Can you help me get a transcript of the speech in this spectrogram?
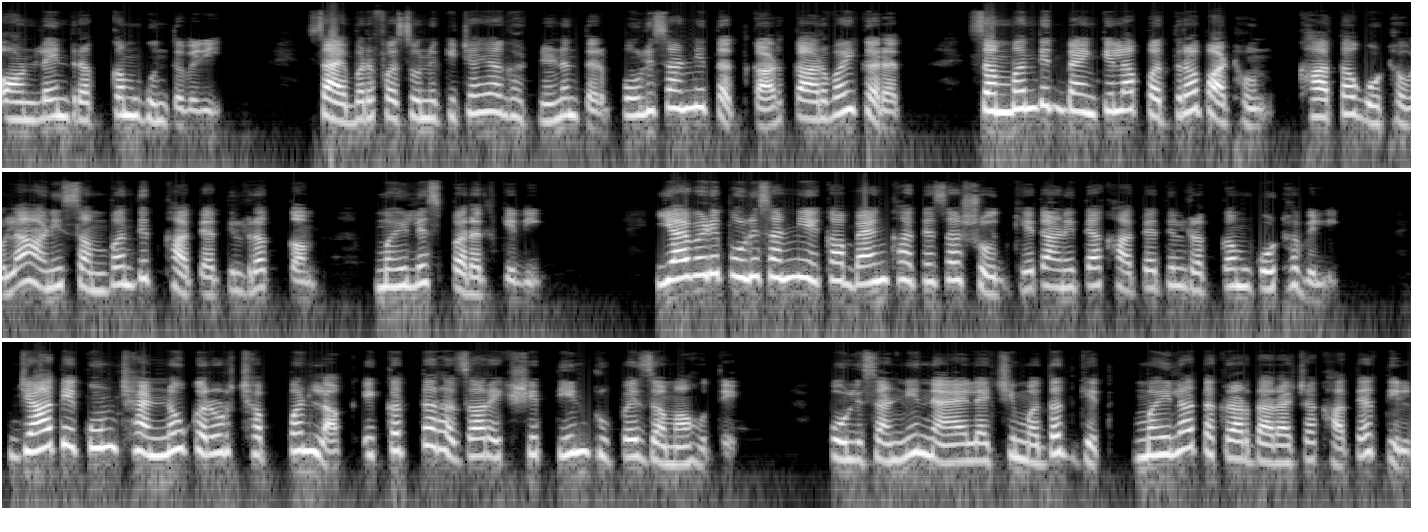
ऑनलाईन रक्कम गुंतवली. सायबर फसवणुकीच्या या घटनेनंतर पोलिसांनी तत्काळ कारवाई करत संबंधित बँकेला पत्र पाठवून खाता गोठवला आणि संबंधित खात्यातील रक्कम महिलेस परत केली. यावेळी पोलिसांनी एका बँक खात्याचा शोध घेत आणि त्या खात्यातील रक्कम गोठविली. ज्यात एकूण शहाण्णव करोड छप्पन लाख एकाहत्तर हजार एकशे तीन रुपये जमा होते. पोलिसांनी न्यायालयाची मदत घेत महिला तक्रारदाराच्या खात्यातील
